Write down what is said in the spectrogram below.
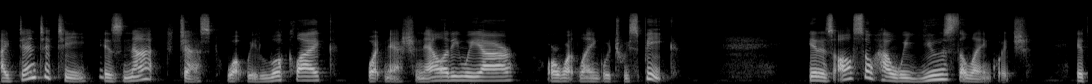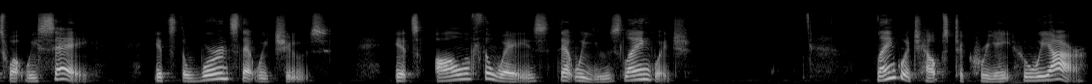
Identity is not just what we look like, what nationality we are, or what language we speak. It is also how we use the language. It's what we say, it's the words that we choose. It's all of the ways that we use language. Language helps to create who we are,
